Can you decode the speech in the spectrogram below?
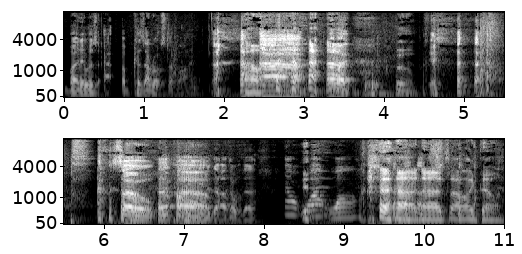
but it was uh, because I wrote stuff on it. Boom. so That probably needed the other the. Uh, no, it's, not like that one.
